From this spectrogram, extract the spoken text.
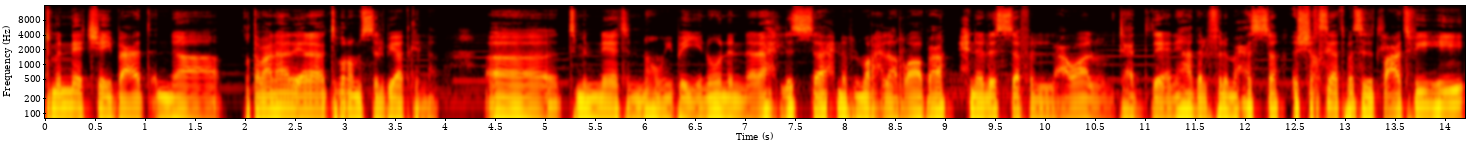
تمنيت شيء بعد إنه طبعا هذه أنا أعتبرها من السلبيات كلها. أه تمنيت إنهم يبينون إن نحن لسه إحنا في المرحلة الرابعة. إحنا لسه في العوالم المتعددة. يعني هذا الفيلم أحسه الشخصيات بس اللي طلعت فيه هي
